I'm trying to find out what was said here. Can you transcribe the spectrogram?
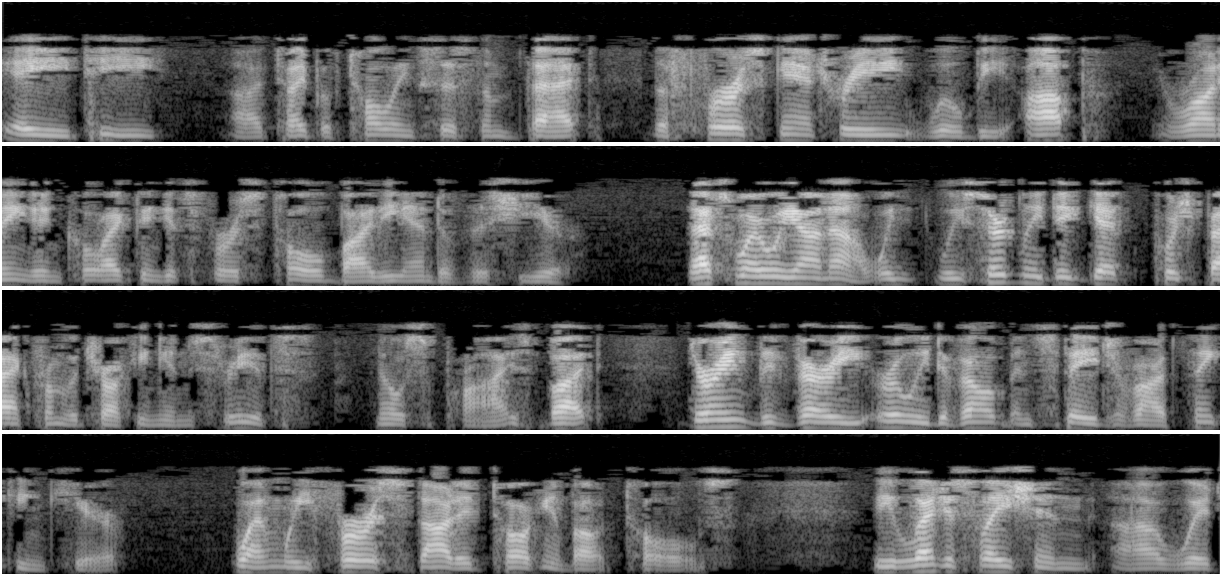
AET uh, type of tolling system that the first gantry will be up, running, and collecting its first toll by the end of this year. That's where we are now. We, we certainly did get pushback from the trucking industry. It's no surprise. But during the very early development stage of our thinking here, when we first started talking about tolls, the legislation uh, which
